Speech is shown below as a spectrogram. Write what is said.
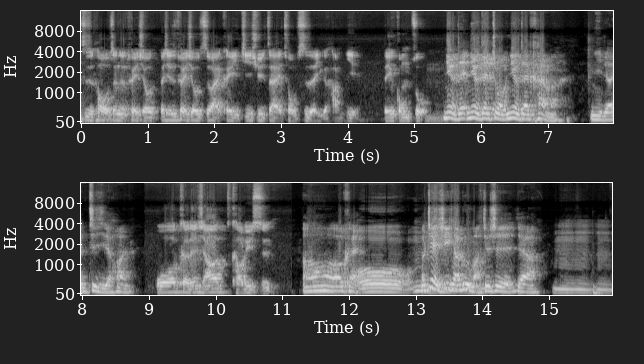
之后真的退休，而且是退休之外，可以继续在从事的一个行业的一个工作。你有在，你有在做，你有在看吗？你的你自己的话，我可能想要考律师。哦，OK，哦，这也是一条路嘛，就是对啊，嗯嗯嗯，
